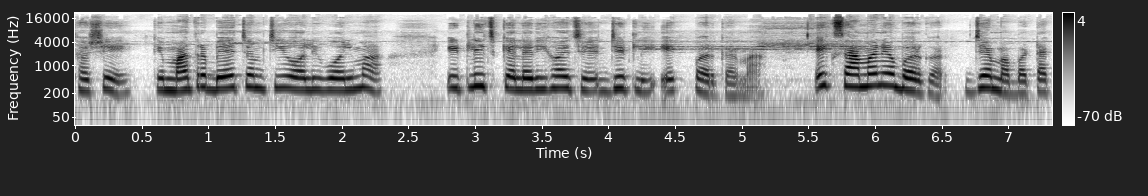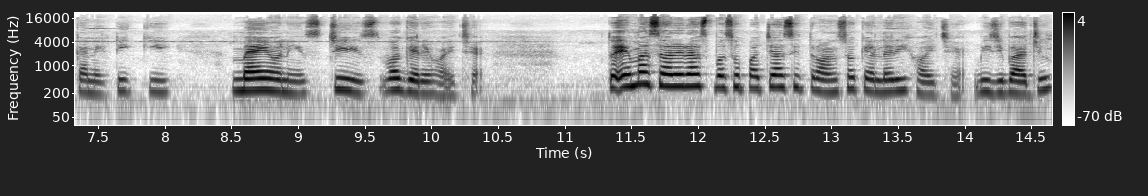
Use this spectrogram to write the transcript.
થશે કે માત્ર બે ચમચી ઓલિવ ઓઇલમાં એટલી જ કેલરી હોય છે જેટલી એક બર્ગરમાં. એક સામાન્ય બર્ગર, જેમાં બટાકાની ટિક્કી, મેયોનીઝ, ચીઝ વગેરે હોય છે. તો એમાં સરેરાશ બસો પચાસથી ત્રણસો કેલરી હોય છે. બીજી બાજુ,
